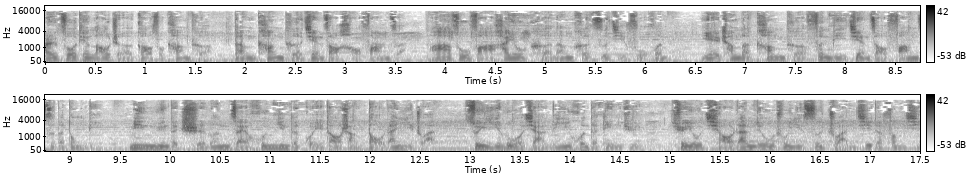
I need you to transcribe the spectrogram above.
而昨天，老者告诉康特，等康特建造好房子，阿祖法还有可能和自己复婚，也成了康特奋力建造房子的动力。命运的齿轮在婚姻的轨道上陡然一转，虽已落下离婚的定局，却又悄然流出一丝转机的缝隙。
